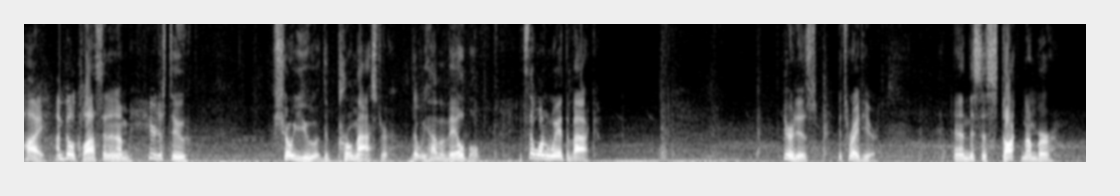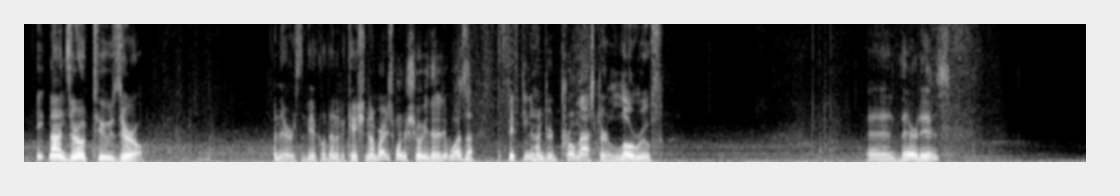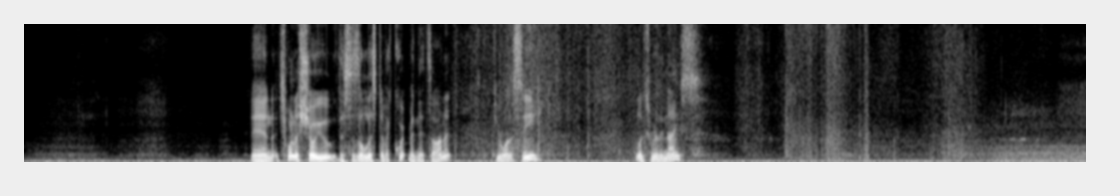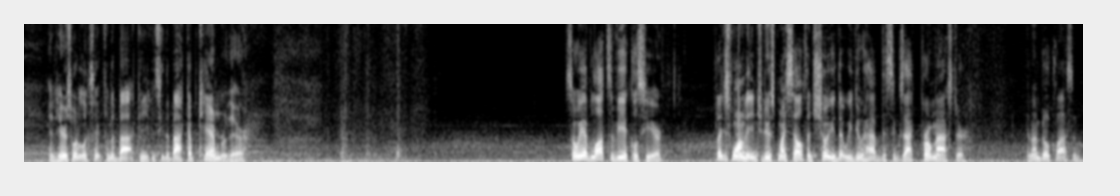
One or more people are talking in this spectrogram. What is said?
Hi, I'm Bill Klassen and I'm here just to show you the ProMaster that we have available. It's that one way at the back. Here it is. It's right here. And this is stock number 89020. And there's the vehicle identification number. I just wanted to show you that it was a 1500 ProMaster low roof. And there it is. And I just want to show you, this is a list of equipment that's on it. If you want to see, it looks really nice. And here's what it looks like from the back. And you can see the backup camera there. So we have lots of vehicles here. But I just wanted to introduce myself and show you that we do have this exact ProMaster. And I'm Bill Klassen.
